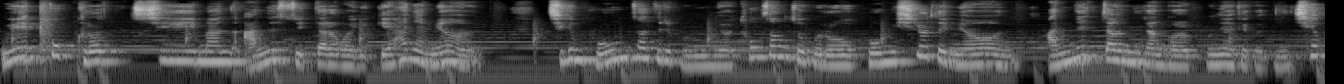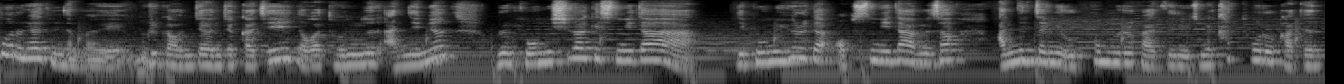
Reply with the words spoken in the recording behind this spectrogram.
왜 꼭 그렇지만 않을 수 있다라고 얘기하냐면 지금 보험사들이 보면요 통상적으로 보험이 실효되면 안내장이란 걸 보내야 되거든요 체고를 해야 된단 말이에요 우리가 언제 언제까지 너가 돈을 안 내면 우리는 보험을 실효하겠습니다 이제 보험이 효력이 없습니다 하면서 안내장이 우편물을 가든 요즘에 카톡으로 가든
